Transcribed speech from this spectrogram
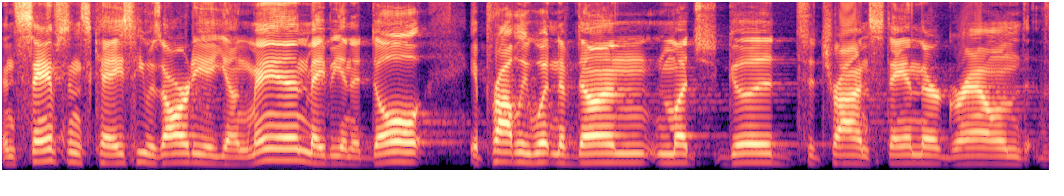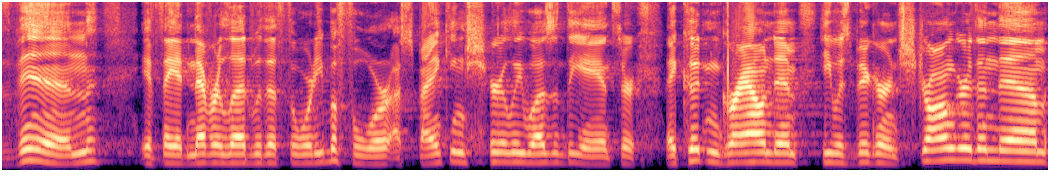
In Samson's case, he was already a young man, maybe an adult it probably wouldn't have done much good to try and stand their ground then if they had never led with authority before. A spanking surely wasn't the answer. They couldn't ground him. He was bigger and stronger than them.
